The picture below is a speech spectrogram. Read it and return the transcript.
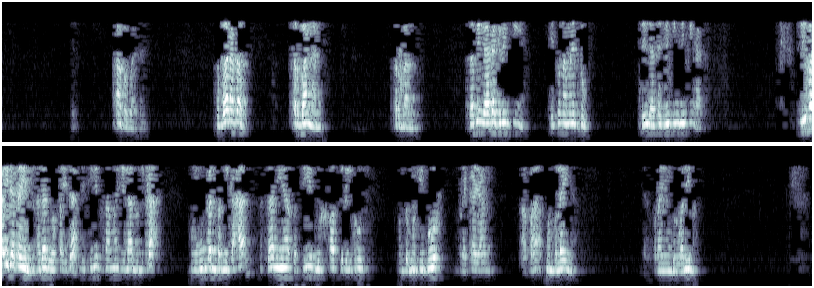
Apa bahasanya? Reban atau terbangan, terbang, tapi nggak ada gerincingnya. Itu namanya duf. Jadi tidak ada gerincing-gerincing kan? Lima idatain ada dua faidah di sini pertama ilan nikah mengumumkan pernikahan, Asania tertib dari urus untuk menghibur mereka yang apa mempelainya, ya, orang yang berwalimah.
